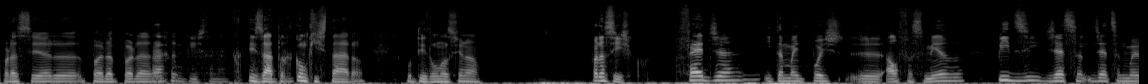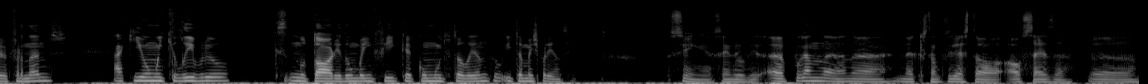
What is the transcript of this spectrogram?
para ser para, para, para a reconquista, não é? Exato, reconquistar o título nacional. Francisco, Fedja e também depois uh, Alfa Semedo, Pizzi, Jetson, Jetson Fernandes. Há aqui um equilíbrio notório de um Benfica com muito talento e também experiência. Sim, sem dúvida. Uh, pegando na, na, na, questão que fizeste ao, ao César uh,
